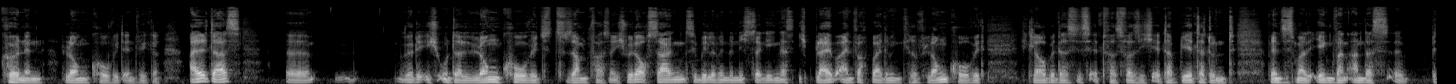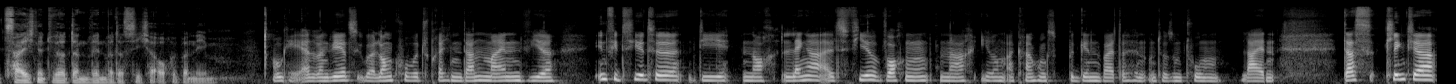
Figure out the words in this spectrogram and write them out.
können Long-Covid entwickeln. All das äh, würde ich unter Long-Covid zusammenfassen. Ich würde auch sagen, Sibylle, wenn du nichts dagegen hast, ich bleibe einfach bei dem Begriff Long-Covid. Ich glaube, das ist etwas, was sich etabliert hat und wenn es mal irgendwann anders äh, bezeichnet wird, dann werden wir das sicher auch übernehmen. Okay, also wenn wir jetzt über Long-Covid sprechen, dann meinen wir Infizierte, die noch länger als vier Wochen nach ihrem Erkrankungsbeginn weiterhin unter Symptomen leiden. Das klingt ja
